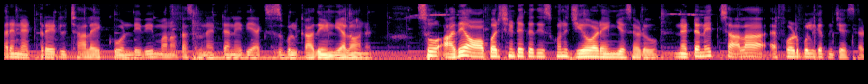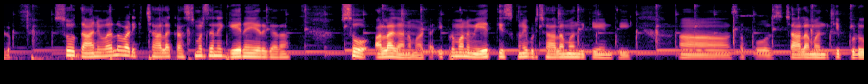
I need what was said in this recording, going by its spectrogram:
అరే నెట్ రేట్లు చాలా ఎక్కువ ఉండేవి మనకు అసలు నెట్ అనేది యాక్సెసిబుల్ కాదు ఇండియాలో అన్నట్టు. సో అదే ఆపర్చునిటీగా తీసుకొని జియో వాడు ఏం చేశాడు? నెట్ అనేది చాలా అఫోర్డబుల్గా చేశాడు. సో దానివల్ల వాడికి చాలా కస్టమర్స్ అనేది గెయిన్ అయ్యారు కదా. సో అలాగనమాట. ఇప్పుడు మనం ఏది తీసుకుని ఇప్పుడు చాలామందికి ఏంటి? సపోజ్ చాలామందికి ఇప్పుడు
